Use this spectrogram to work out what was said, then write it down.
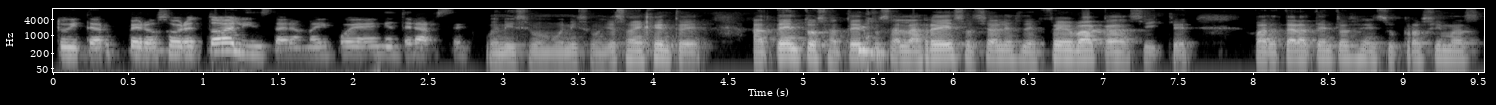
Twitter, pero sobre todo el Instagram, ahí pueden enterarse. Buenísimo, buenísimo. Ya saben, gente, atentos, atentos a las redes sociales de Fevaca, así que para estar atentos en sus próximas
